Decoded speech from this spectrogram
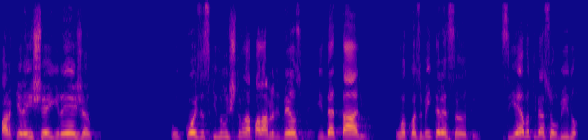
para querer encher a igreja com coisas que não estão na palavra de Deus. E detalhe, uma coisa bem interessante: se Eva tivesse ouvido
